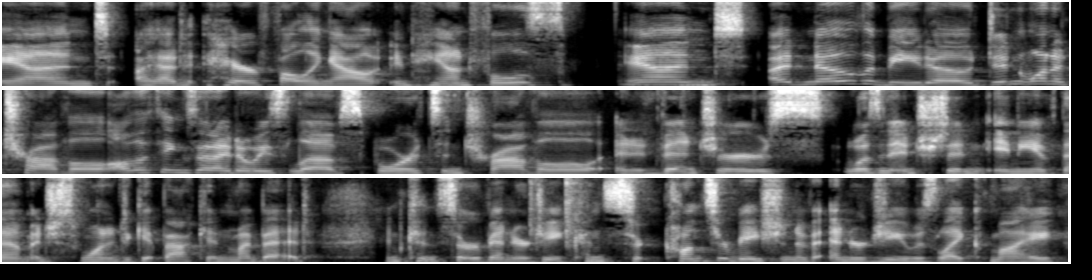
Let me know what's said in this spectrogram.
and I had hair falling out in handfuls. And mm-hmm. I no libido, didn't want to travel, all the things that I'd always loved sports and travel and adventures. Wasn't interested in any of them. I just wanted to get back in my bed and conserve energy. Conser- conservation of energy was like my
